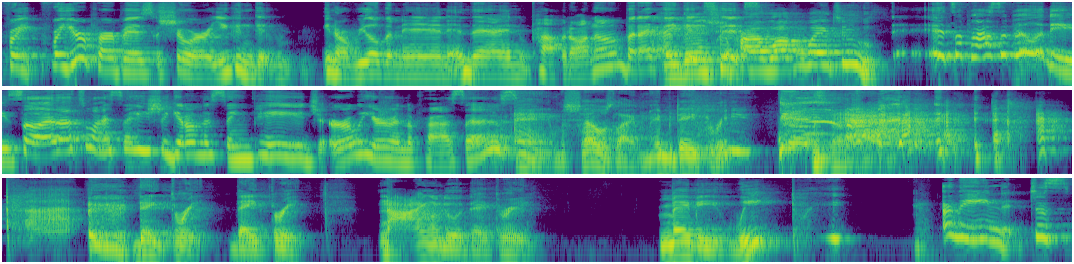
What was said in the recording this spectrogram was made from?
for for your purpose, sure, you can get you know reel them in and then pop it on them. But I think And then she'll probably walk away too. it's a possibility. So uh, that's why I say you should get on the same page earlier in the process. hey Michelle was like, maybe day three. day three. Day three. Nah, I ain't gonna do it day three. Maybe week three. I mean, just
